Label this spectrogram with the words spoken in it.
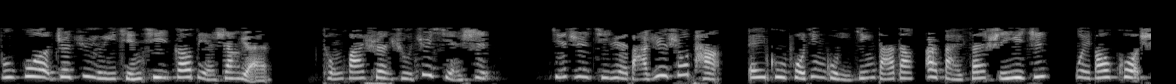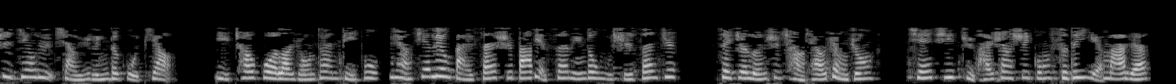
不过，这距离前期高点尚远。同花顺数据显示，截至七月八日收盘。A 股破净股已经达到二百三十一只，未包括市净率小于零的股票，已超过了熔断底部两千六百三十八点三零的五十三只。在这轮市场调整中，前期举牌上市公司的野马人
